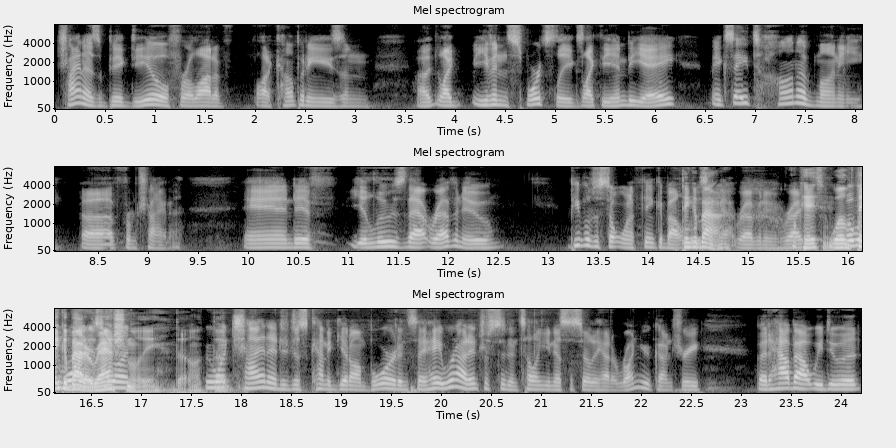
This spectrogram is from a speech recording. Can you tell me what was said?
China is a big deal for a lot of a lot of companies and uh, like even sports leagues, like the NBA, makes a ton of money uh, from China. And if you lose that revenue, people just don't want to think about Think losing about- that revenue, right? Okay, so- well, we think about it we want- rationally, though. We The- want China to just kind of get on board and say, "Hey, we're not interested in telling you necessarily how to run your country, but how about we do it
